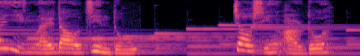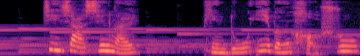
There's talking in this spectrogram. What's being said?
欢迎来到禁读，叫醒耳朵，静下心来品读一本好书。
